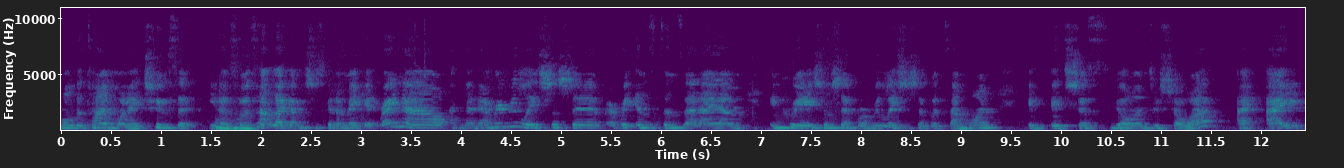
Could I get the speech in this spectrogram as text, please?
All the time when I choose it. You know, mm-hmm. so it's not like I'm just gonna make it right now and then every relationship, every instance that I am in creationship or relationship with someone, it, it's just going to show up. I, I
